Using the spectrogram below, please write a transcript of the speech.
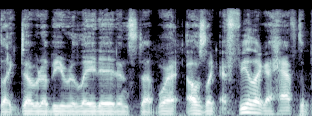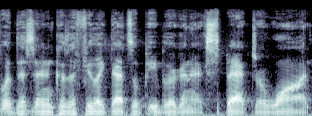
like WWE related and stuff. Where I was like, I feel like I have to put this in because I feel like that's what people are gonna expect or want.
